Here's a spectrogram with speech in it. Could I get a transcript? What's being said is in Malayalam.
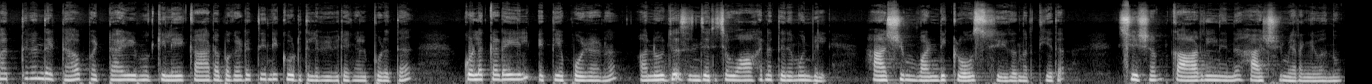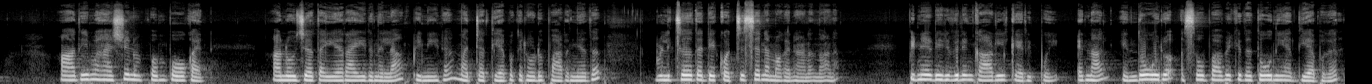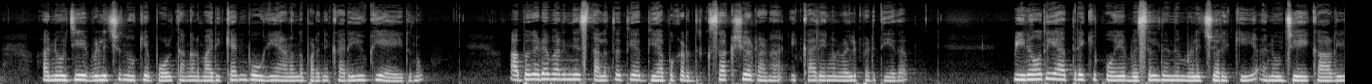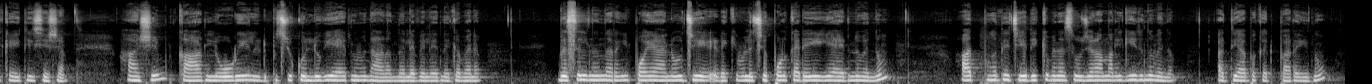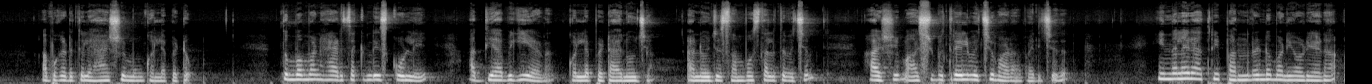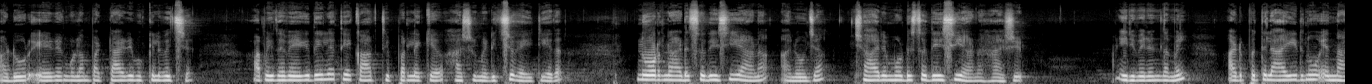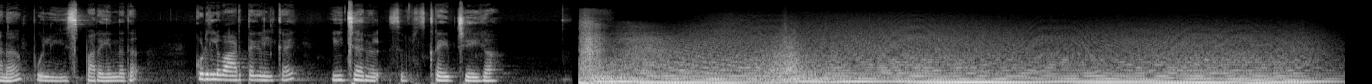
പത്തനംതിട്ട പട്ടാഴിമുക്കിലെ കാർ അപകടത്തിന്റെ കൂടുതൽ വിവരങ്ങൾ പുറത്ത് കുളക്കടയിൽ എത്തിയപ്പോഴാണ് അനൂജ് സഞ്ചരിച്ച വാഹനത്തിന് മുൻപിൽ ഹാഷിം വണ്ടി ക്രോസ് ചെയ്ത് നിർത്തിയത്. ശേഷം കാറിൽ നിന്ന് ഹാഷിം ഇറങ്ങി വന്നു. ആദ്യം ഹാഷിനൊപ്പം പോകാൻ അനൂജ തയ്യാറായിരുന്നില്ല. പിന്നീട് മറ്റധ്യാപകരോട് പറഞ്ഞത് വിളിച്ചത് തന്റെ കൊച്ചച്ഛന്റെ മകനാണെന്നാണ്. പിന്നീട് ഇരുവരും കാറിൽ കയറിപ്പോയി. എന്നാൽ എന്തോ ഒരു അസ്വാഭാവികത തോന്നിയ അധ്യാപകർ അനൂജയെ വിളിച്ചു നോക്കിയപ്പോൾ തങ്ങൾ മരിക്കാൻ പോവുകയാണെന്ന് പറഞ്ഞ് കരയുകയായിരുന്നു. അപകടമറിഞ്ഞ് സ്ഥലത്തെത്തിയ അധ്യാപകർ ദൃക്സാക്ഷിയോടാണ് ഇക്കാര്യങ്ങൾ വെളിപ്പെടുത്തിയത്. വിനോദയാത്രയ്ക്ക് പോയ ബസ്സിൽ നിന്നും വിളിച്ചിറക്കി അനൂജയെ കാറിൽ കയറ്റിയ ശേഷം ഹാഷിം കാർ ലോറിയിൽ ഇടിപ്പിച്ചു കൊല്ലുകയായിരുന്നുവെന്നാണ് നിലവിലെ നിഗമനം. ബസ്സിൽ നിന്നിറങ്ങിപ്പോയ അനൂജയെ ഇടയ്ക്ക് വിളിച്ചപ്പോൾ കരയുകയായിരുന്നുവെന്നും ആത്മഹത്യ ചെയ്തിക്കുമെന്ന സൂചന നൽകിയിരുന്നുവെന്നും അധ്യാപകർ പറയുന്നു. അപകടത്തിൽ ഹാഷിമും കൊല്ലപ്പെട്ടു. തുമ്പമൺ ഹയർ സെക്കൻഡറി സ്കൂളിലെ അധ്യാപികയാണ് കൊല്ലപ്പെട്ട അനൂജ. അനൂജ സംഭവ സ്ഥലത്ത് വെച്ചും ഹാഷിം ആശുപത്രിയിൽ വെച്ചുമാണ് മരിച്ചത്. ഇന്നലെ രാത്രി പന്ത്രണ്ട് മണിയോടെയാണ് അടൂർ ഏഴംകുളം പട്ടാഴിമുക്കിൽ വെച്ച് അമിത വേഗതയിലെത്തിയ കാർ ടിപ്പറിലേക്ക് ഹാഷിം ഇടിച്ചു കയറ്റിയത്. നൂറനാട് സ്വദേശിയാണ് അനൂജ. ചാരുമൂട് സ്വദേശിയാണ് ഹാഷിം. ഇരുവരും തമ്മിൽ അടുപ്പത്തിലായിരുന്നു എന്നാണ് പോലീസ് പറയുന്നത്. കൂടുതൽ വാർത്തകൾക്കായി ഈ ചാനൽ സബ്സ്ക്രൈബ് ചെയ്യുക.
